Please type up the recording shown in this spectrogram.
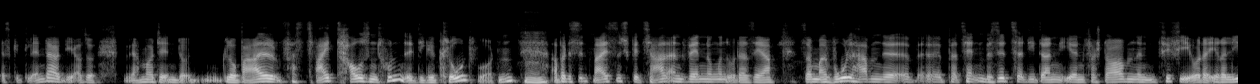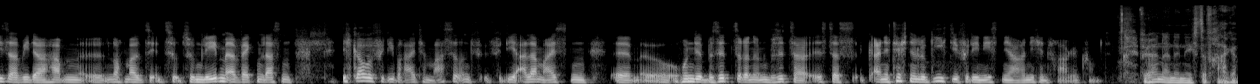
es gibt Länder, die also, wir haben heute in, global fast 2000 Hunde, die geklont wurden, mhm. aber das sind meistens Spezialanwendungen oder sehr, sagen wir mal, wohlhabende äh, Patientenbesitzer, die dann ihren verstorbenen Pfiffi oder ihre Lisa wieder haben äh, nochmal zu, zum Leben erwecken lassen. Ich glaube, für die breite Masse und für die allermeisten äh, Hundebesitzerinnen und Besitzer ist das eine Technologie, die für die nächsten Jahre nicht in Frage kommt. Wir hören eine nächste Frage.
